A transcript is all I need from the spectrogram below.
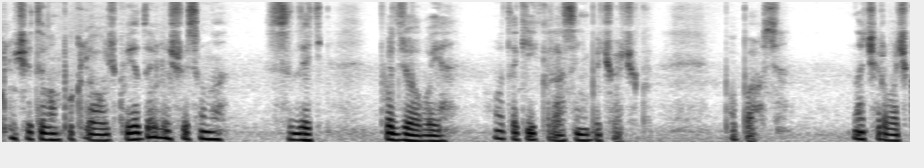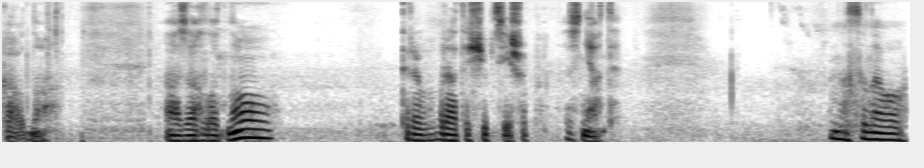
включити вам покльовочку. Я дивлюсь, щось воно сидить, подзьобує. Отакий красень бичочок. Попався. На червачка одного. А заглотнув. Треба брати щипці, щоб зняти. Населив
